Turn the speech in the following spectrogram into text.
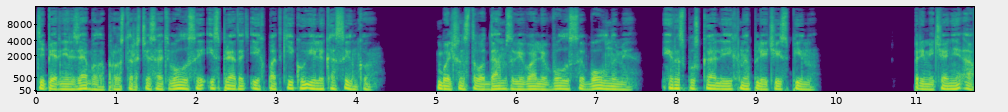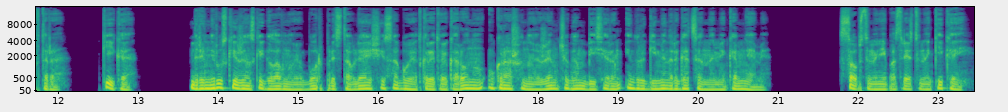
Теперь нельзя было просто расчесать волосы и спрятать их под кику или косынку. Большинство дам завивали волосы волнами и распускали их на плечи и спину. Примечание автора. Кика Древнерусский женский головной убор, представляющий собой открытую корону, украшенную жемчугом, бисером и другими драгоценными камнями. Собственно, непосредственно кикой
